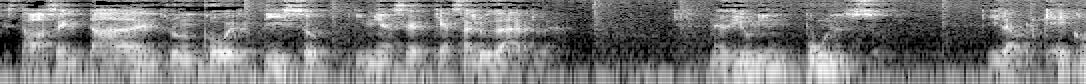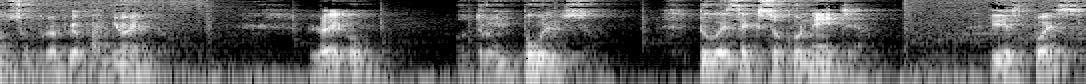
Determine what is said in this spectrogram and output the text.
Estaba sentada dentro de un cobertizo y me acerqué a saludarla. Me dio un impulso y la ahorqué con su propio pañuelo. Luego, otro impulso. Tuve sexo con ella y después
